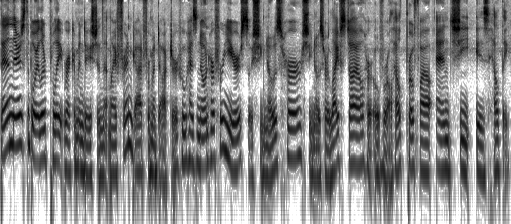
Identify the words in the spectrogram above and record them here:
Then there's the boilerplate recommendation that my friend got from a doctor who has known her for years, so she knows her, she knows her lifestyle, her overall health profile, and she is healthy.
